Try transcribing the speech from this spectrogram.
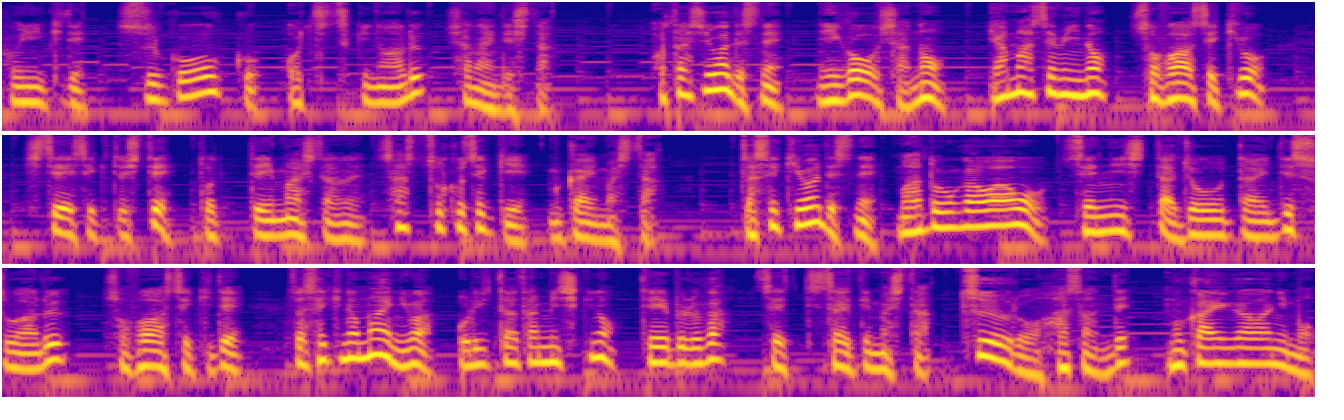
雰囲気ですごく落ち着きのある車内でした。私はですね、2号車の山セミのソファー席を指定席として取っていましたので、早速席へ向かいました。座席はですね、窓側を背にした状態で座るソファー席で、座席の前には折りたたみ式のテーブルが設置されていました。通路を挟んで向かい側にも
